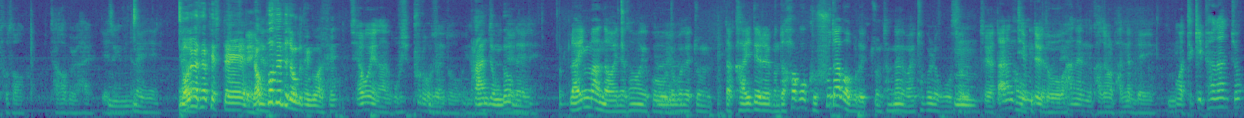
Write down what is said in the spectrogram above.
둬서 작업을 할 예정입니다. 네, 네. 너네가 생각했을 때 네. 몇 퍼센트 정도 된 것 같아? 제가 보기에는 한50% 정도 있는 반 정도? 네. 네. 라인만 나와 있는 상황이고 음. 이번에 좀 일단 가이드를 먼저 하고 그 후 작업으로 좀 장난을 많이 쳐보려고 음. 저희가 다른 팀들도. 하는 과정을 봤는데 음. 뭔가 듣기 편한 쪽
